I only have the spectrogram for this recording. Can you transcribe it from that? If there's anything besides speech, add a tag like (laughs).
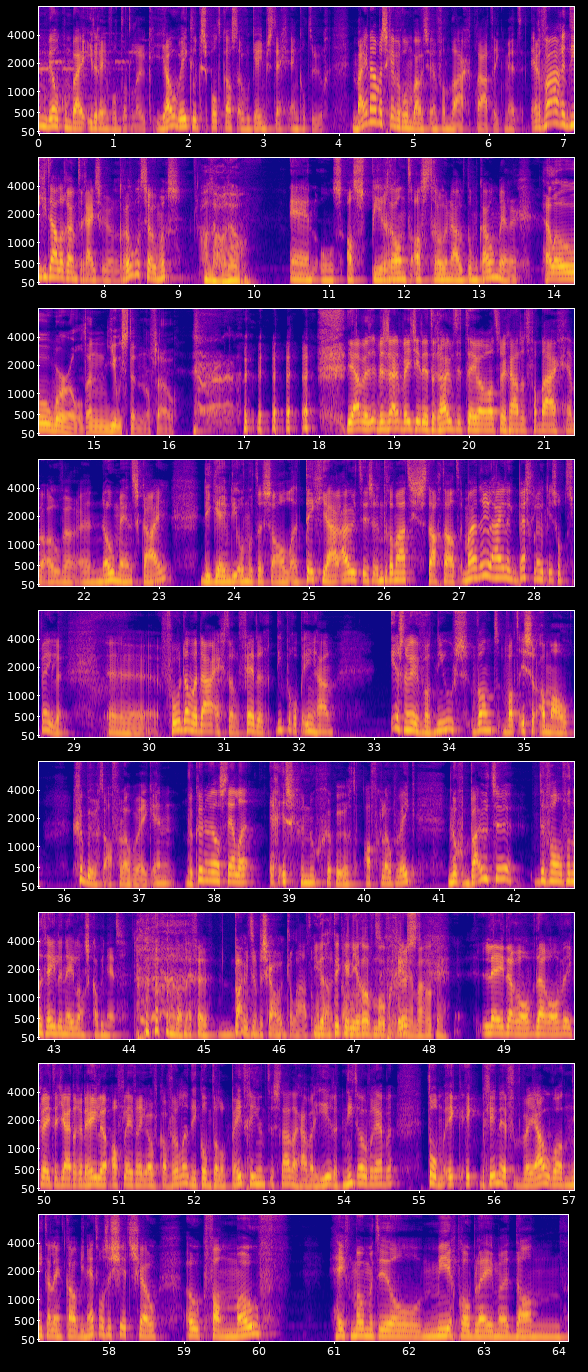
en welkom bij Iedereen Vond Dat Leuk, jouw wekelijkse podcast over games, tech en cultuur. Mijn naam is Kevin Rombouts en vandaag praat ik met ervaren digitale ruimtereiziger Robert Somers. Hallo, hallo. En ons aspirant astronaut Tom Kouwenberg. Hello World en Houston of zo. (laughs) ja, we, we, zijn een beetje in het ruimtethema, want we gaan het vandaag hebben over uh, No Man's Sky. Die game die ondertussen al uh, tig jaar uit is, een dramatische start had, maar nu eigenlijk best leuk is om te spelen. Uh, voordat we daar echter verder dieper op ingaan, eerst nog even wat nieuws, want wat is er allemaal gebeurd de afgelopen week? En we kunnen wel stellen, er is genoeg gebeurd afgelopen week. Nog buiten de val van het hele Nederlands kabinet. (laughs) Om dat even buiten beschouwing te laten. Je had ik er niet over mogen beginnen, maar oké. Okay. Nee, daarom, daarom. Ik weet dat jij er een hele aflevering over kan vullen. Die komt dan op Patreon te staan. Daar gaan we hier het niet over hebben. Tom, ik, ik begin even bij jou, want niet alleen het kabinet was een shitshow. Ook Van Moof heeft momenteel meer problemen dan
